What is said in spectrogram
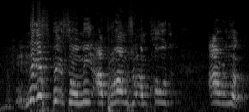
Nigga spits on me. I promise you, I'm closing. I look.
